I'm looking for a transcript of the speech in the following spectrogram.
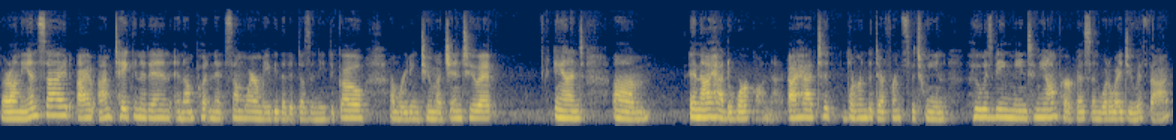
but on the inside, I, am taking it in and I'm putting it somewhere maybe that it doesn't need to go. I'm reading too much into it. And, um, and I had to work on that. I had to learn the difference between who is being mean to me on purpose and what do I do with that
